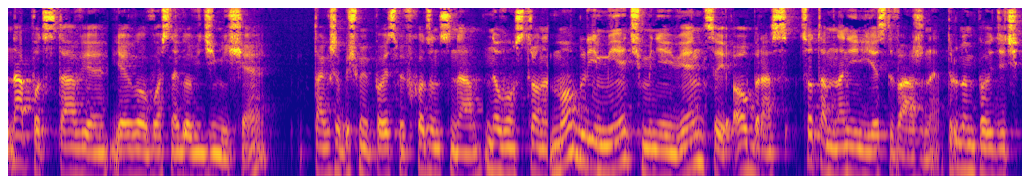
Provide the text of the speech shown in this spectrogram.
na podstawie jego własnego widzimisię, tak żebyśmy powiedzmy wchodząc na nową stronę mogli mieć mniej więcej obraz, co tam na niej jest ważne. Trudno mi powiedzieć,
